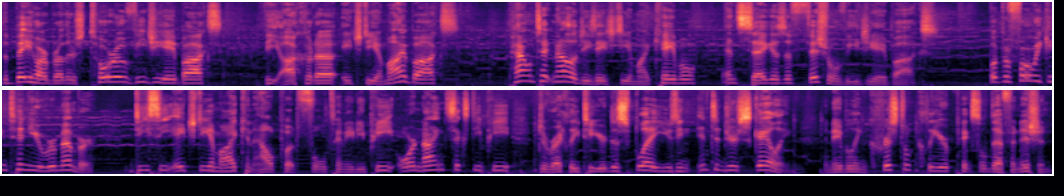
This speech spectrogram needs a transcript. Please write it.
the Behar Brothers Toro VGA box, the Akura HDMI box, Pound Technologies HDMI cable, and Sega's official VGA box. But before we continue, remember, DC HDMI can output full 1080p or 960p directly to your display using integer scaling, enabling crystal clear pixel definition.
